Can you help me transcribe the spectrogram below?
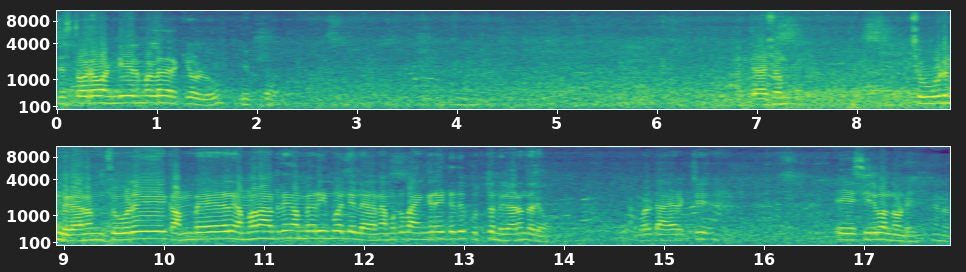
ജസ്റ്റ് ഓരോ വണ്ടി വരുമ്പോഴുള്ള തിരക്കേ ഉള്ളൂ. അത്യാവശ്യം ചൂടുണ്ട്. കാരണം ചൂട് കമ്പയർ നമ്മുടെ നാട്ടിൽ കമ്പയർ ചെയ്യുമ്പോൾ അല്ലല്ല കാരണം നമുക്ക് ഭയങ്കരമായിട്ട് ഇത് കുത്തുണ്ട്. കാരണം തരും നമ്മൾ ഡയറക്റ്റ് എ സിയിൽ വന്നോണ്ടേ. ആണോ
